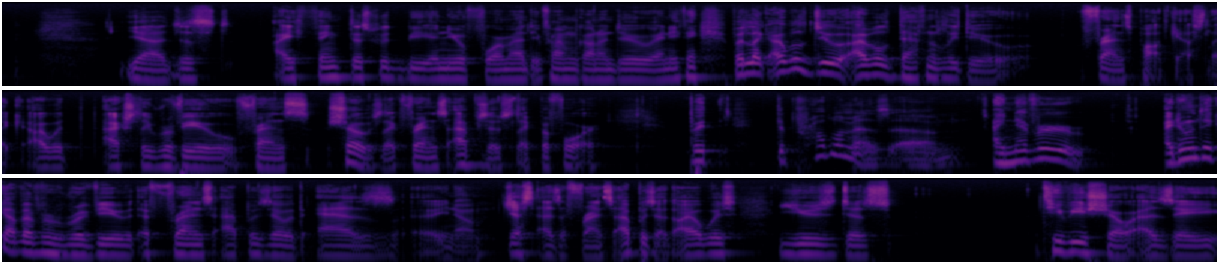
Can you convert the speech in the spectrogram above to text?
yeah, just I think this would be a new format if I'm gonna do anything. But like, I will do, I will definitely do Friends podcast. Like, I would actually review Friends shows, like Friends episodes, like before. But the problem is, um, I never. I don't think I've ever reviewed a Friends episode as, uh, you know, just as a Friends episode. I always use this TV show as a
